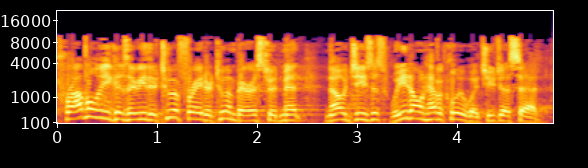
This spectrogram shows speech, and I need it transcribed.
probably because they're either too afraid or too embarrassed to admit, no, Jesus, we don't have a clue what you just said.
